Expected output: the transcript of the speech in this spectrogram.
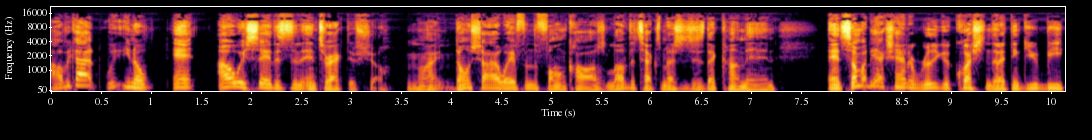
uh, we got, you know, and I always say this is an interactive show. right? Don't shy away from the phone calls. Love the text messages that come in. And somebody actually had a really good question that I think you'd be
